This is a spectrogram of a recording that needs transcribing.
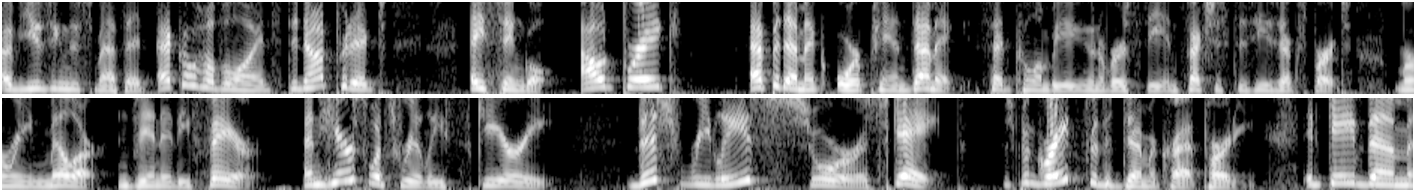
of using this method, EcoHealth Alliance did not predict a single outbreak, epidemic, or pandemic, said Columbia University infectious disease expert Maureen Miller in Vanity Fair. And here's what's really scary this release or escape has been great for the Democrat Party. It gave them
